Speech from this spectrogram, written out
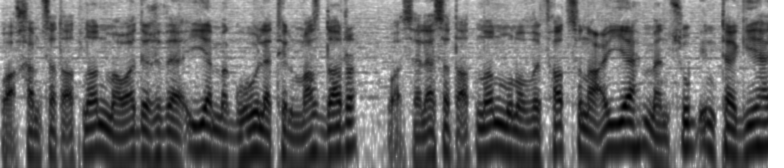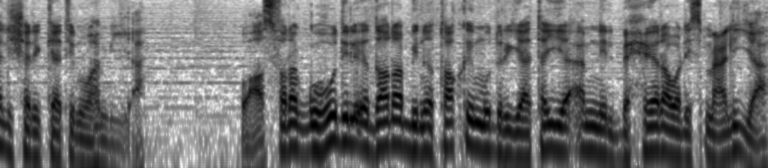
وخمسة أطنان مواد غذائية مجهولة المصدر وثلاثة أطنان منظفات صناعية منسوب إنتاجها لشركات وهمية. وأسفرت جهود الإدارة بنطاق مديريتي أمن البحيرة والإسماعيلية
